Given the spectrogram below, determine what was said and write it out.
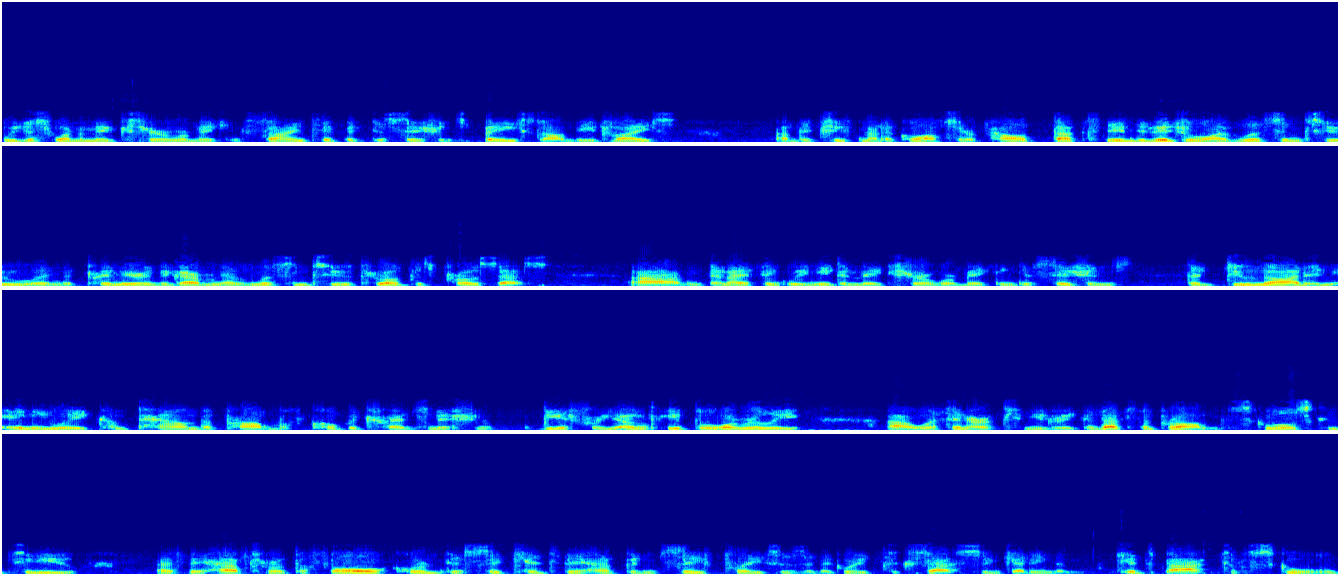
We just want to make sure we're making scientific decisions based on the advice of the Chief Medical Officer of Health. That's the individual I've listened to, and the Premier and the government have listened to throughout this process. Um, and I think we need to make sure we're making decisions that do not in any way compound the problem of COVID transmission, be it for young people or really uh, within our community, because that's the problem. Schools continue as they have throughout the fall. According to Sick Kids, they have been safe places and a great success in getting them kids back to school.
